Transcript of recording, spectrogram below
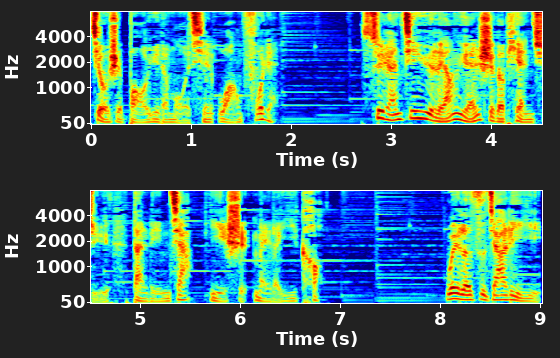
就是宝玉的母亲王夫人。虽然金玉良缘是个骗局，但林家已是没了依靠。为了自家利益，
